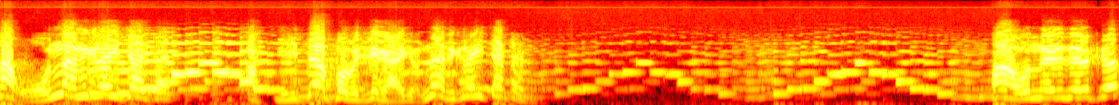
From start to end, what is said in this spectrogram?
ആ ഒന്ന് അനുഗ്രഹിച്ചാട്ടെ. ഇതപ്പോ വലിയ കാര്യം. ഒന്ന് അനുഗ്രഹിച്ചാട്ടെ. ആ ഒന്ന് എഴുന്നേൽക്ക്.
